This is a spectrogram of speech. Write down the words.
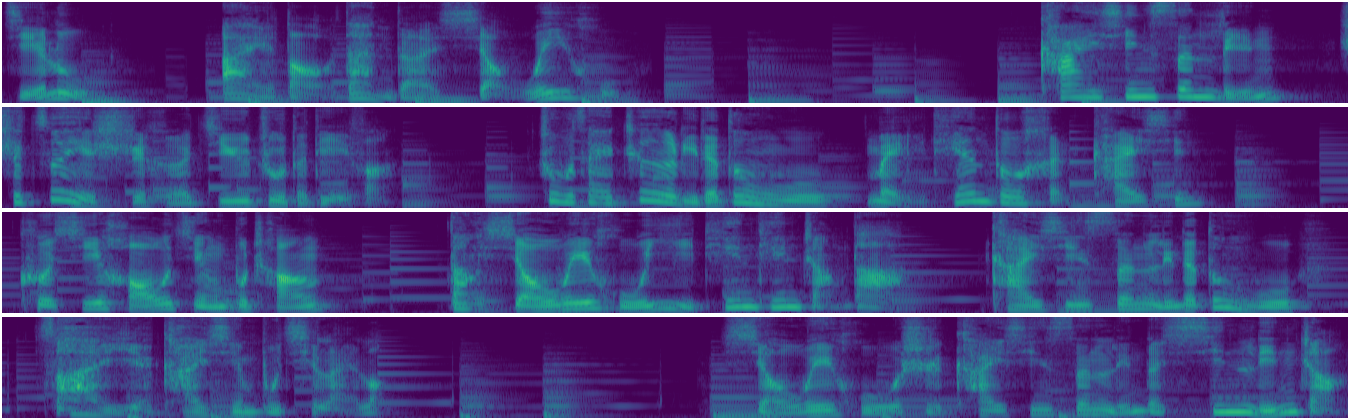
节录：爱捣蛋的小威虎。开心森林是最适合居住的地方，住在这里的动物每天都很开心。可惜好景不长，当小威虎一天天长大，开心森林的动物再也开心不起来了。小威虎是开心森林的新林长，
